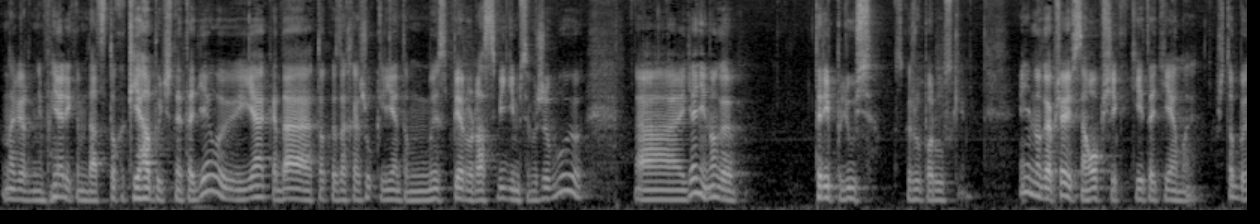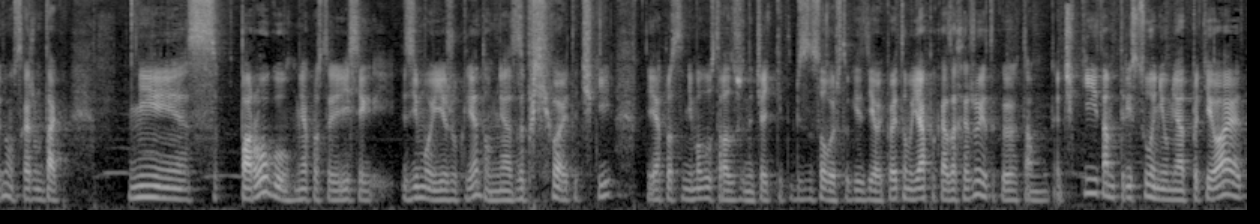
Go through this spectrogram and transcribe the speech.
наверное, не моя рекомендация, то, как я обычно это делаю, я, когда только захожу к клиентам, мы с первый раз видимся вживую, а, я немного треплюсь, скажу по-русски. Я немного общаюсь на общие какие-то темы, чтобы, ну, скажем так, не с порогу, у меня просто, если зимой езжу клиентам, у меня запотевают очки, я просто не могу сразу же начать какие-то бизнесовые штуки сделать, поэтому я пока захожу, я такой, там, очки там трясу, они у меня отпотевают,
